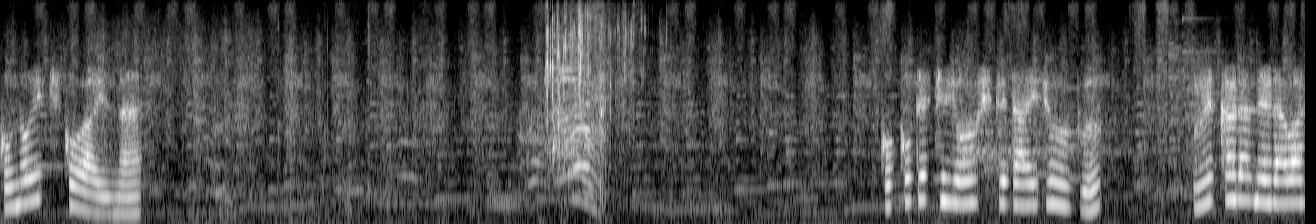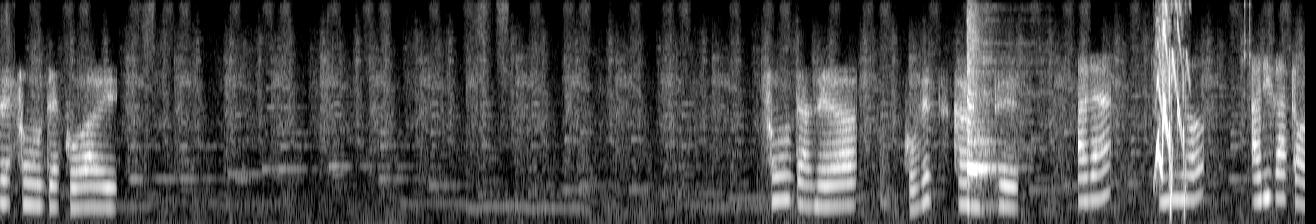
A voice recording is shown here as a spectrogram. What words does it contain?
この位置怖いな。ここで治療して大丈夫？上から狙われそうで怖い。そうだねあ。これ使って。あらいいのありがとう。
